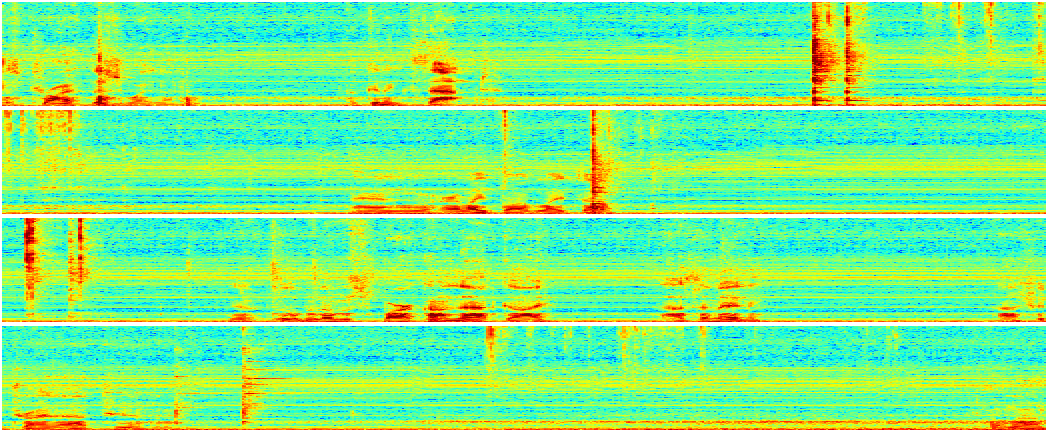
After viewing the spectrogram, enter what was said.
Let's try it this way then. I'm getting zapped. And our light bulb lights up. Yeah, a little bit of a spark on that guy. Fascinating. I should try that too, huh? Hold on.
